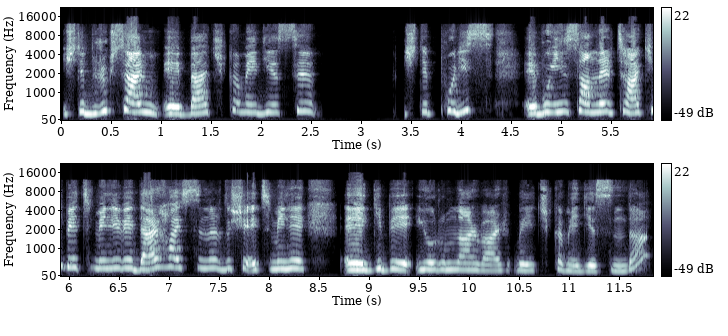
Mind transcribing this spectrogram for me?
İşte Brüksel e, Belçika medyası işte polis e, bu insanları takip etmeli ve derhal sınır dışı etmeli e, gibi yorumlar var Belçika medyasında.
